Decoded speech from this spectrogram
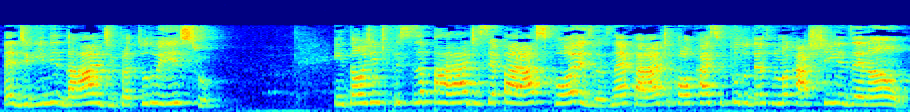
né, dignidade para tudo isso. Então a gente precisa parar de separar as coisas, né? Parar de colocar isso tudo dentro de uma caixinha e dizer não,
